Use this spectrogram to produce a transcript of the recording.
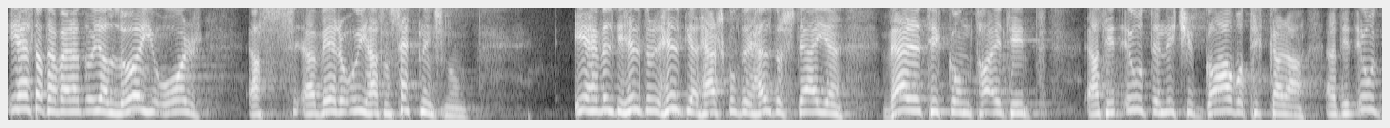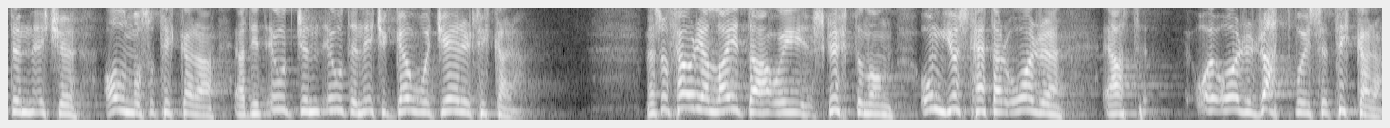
Jeg helt at det har vært at jeg løy år at jeg var ui hesen setningsnum. Jeg vil de hildi at her skulle de heldur steg være tikkum ta i tid at hit uten ikkje gav og tikkara, at hit uten ikkje almos og tikkara, at hit uten, uten ikkje gav og gjerir tikkara. Men så får jeg leida i skriften om just dette året at året rattvise tikkara.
